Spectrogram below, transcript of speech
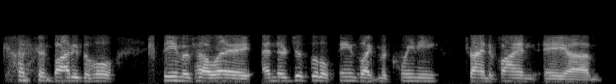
kind of embody the whole theme of LA, and they're just little scenes like McQueenie trying to find a um,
